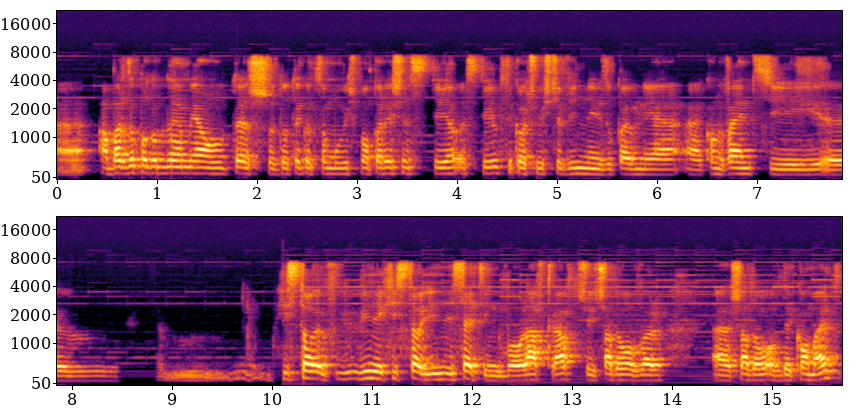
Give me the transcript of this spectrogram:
E, a bardzo podobne miał też do tego, co mówiliśmy Operation Steel, Steel tylko oczywiście w innej zupełnie e, konwencji, e, histori- w innej historii, inny setting, bo Lovecraft, czyli Shadow, over, Shadow of the Comet,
